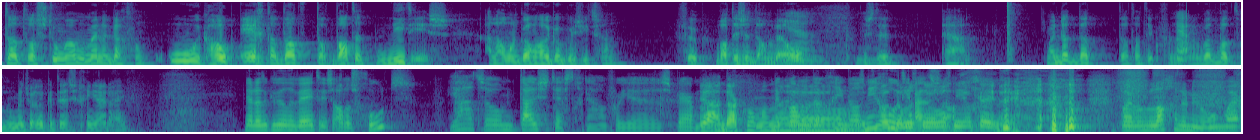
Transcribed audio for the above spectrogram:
dat was toen wel een moment dat ik dacht van, oeh, ik hoop echt dat dat, dat dat het niet is. Aan de andere kant had ik ook weer zoiets van, fuck, wat is het dan wel? Ja. Dus de, ja, maar dat, dat, dat had ik voornamelijk. Wat, wat, met welke intentie ging jij daarheen? Ja, dat ik wilde weten, is alles goed? Je had zo'n thuistest gedaan voor je sperma. Ja, en daar kwam een... Daar kwam- dat eh, ging- dat was niet dat- goed, Dat was, dat was niet oké, nee. Maar we lachen er nu om. Maar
